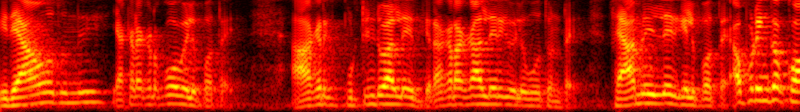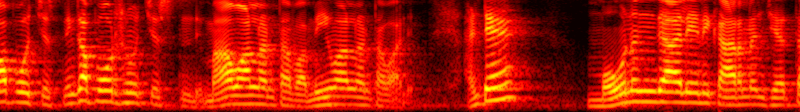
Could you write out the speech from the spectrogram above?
ఇది ఏమవుతుంది ఎక్కడెక్కడికో వెళ్ళిపోతాయి. ఆఖరికి పుట్టింటి వాళ్ళ దగ్గరికి రకరకాల దగ్గరికి వెళ్ళిపోతుంటాయి. ఫ్యామిలీల దగ్గరికి వెళ్ళిపోతాయి. అప్పుడు ఇంకా కోపం వచ్చేస్తుంది ఇంకా పౌరుషం వచ్చేస్తుంది. మా వాళ్ళు అంటావా మీ వాళ్ళు అంటావా అని. అంటే మౌనంగా లేని కారణం చేత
